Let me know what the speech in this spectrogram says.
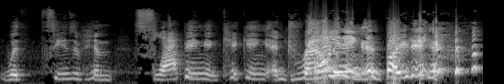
with scenes of him slapping and kicking and drowning Biting. and biting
